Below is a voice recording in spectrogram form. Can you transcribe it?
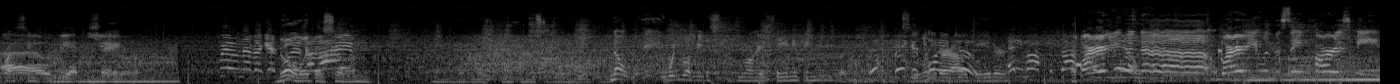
anything you're requesting for me to say? No, like I said, I'm. I'm not looking for Mr. Rowan. No. What do you want me to? say? Do you want me to say anything? Like, see you later, alligator. Why are you in the Why are you in the same car as me?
